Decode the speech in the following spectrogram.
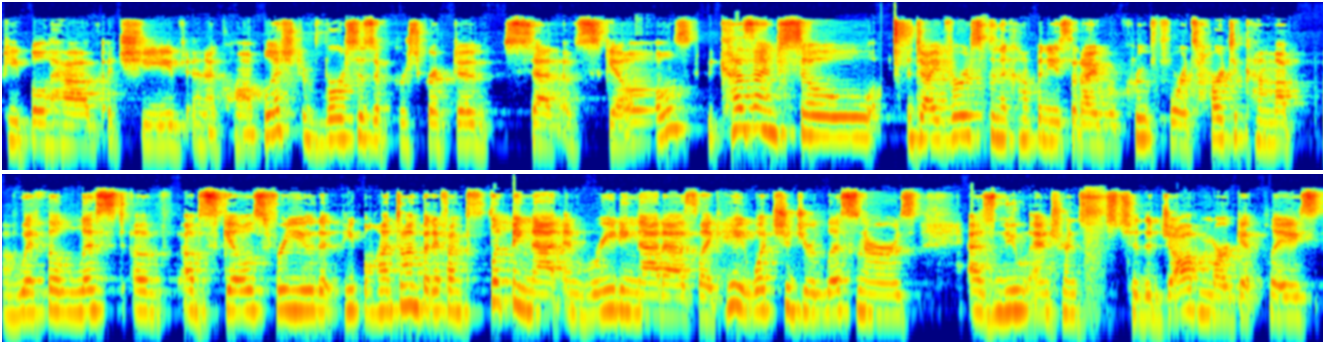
people have achieved and accomplished versus a prescriptive set of skills. Because I'm so diverse in the companies that I recruit for, it's hard to come up with a list of, of skills for you that people hunt on. But if I'm flipping that and reading that as like, hey, what should your listeners as new entrants to the job marketplace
